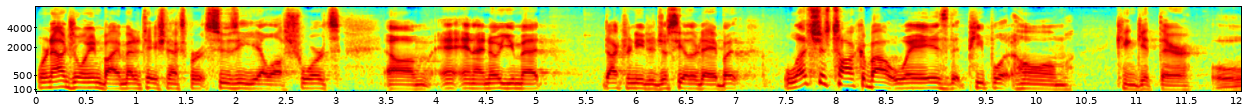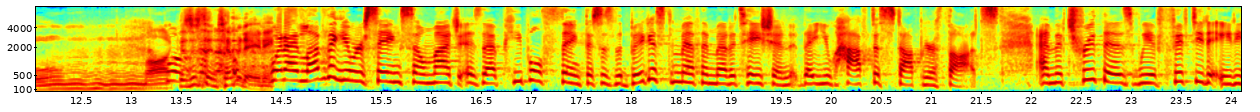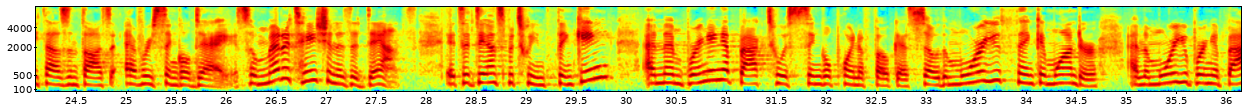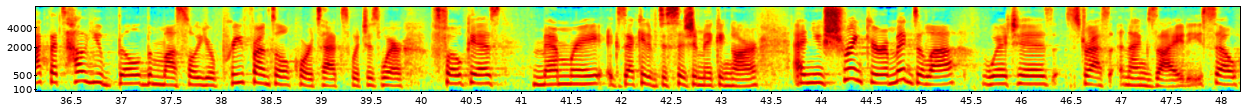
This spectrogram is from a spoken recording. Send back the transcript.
We're now joined by meditation expert Suze Yalof Schwartz. Um, and, and I know you met Dr. Nita just the other day, but let's just talk about ways that people at home can get their om on because it's intimidating. What I love that you were saying so much is that people think this is the biggest myth in meditation that you have to stop your thoughts. And the truth is we have 50 to 80,000 thoughts every single day. So meditation is a dance. It's a dance between thinking and then bringing it back to a single point of focus. So the more you think and wander and the more you bring it back, that's how you build the muscle, your prefrontal cortex, which is where focus, memory, executive decision making are, and you shrink your amygdala, which is stress and anxiety. So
